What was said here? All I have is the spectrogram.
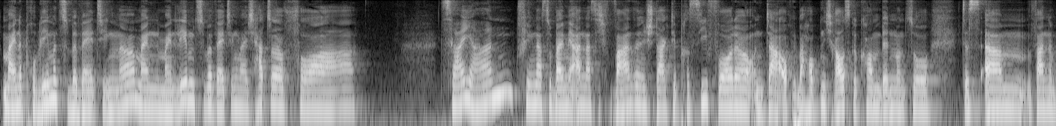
meine Probleme zu bewältigen, ne? mein, mein Leben zu bewältigen, weil ich hatte vor zwei Jahren fing das so bei mir an, dass ich wahnsinnig stark depressiv wurde und da auch überhaupt nicht rausgekommen bin und so. Das ähm, war eine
